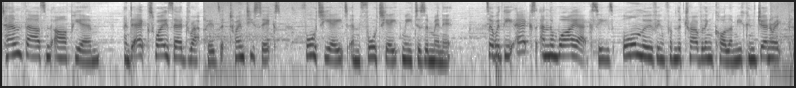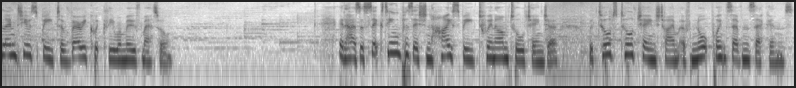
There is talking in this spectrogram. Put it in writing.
10,000 RPM, and XYZ rapids at 26, 48, and 48 metres a minute. So, with the X and the Y axes all moving from the travelling column, you can generate plenty of speed to very quickly remove metal. It has a 16 position high speed twin arm tool changer with tool to tool change time of 0.7 seconds.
